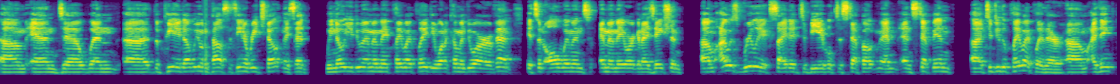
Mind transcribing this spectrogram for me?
Um, and uh, when uh, the PAW and Pallas Athena reached out and they said, we know you do MMA play by play. Do you want to come and do our event? It's an all women's MMA organization. Um, I was really excited to be able to step out and, and step in uh, to do the play by play there. Um, I think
